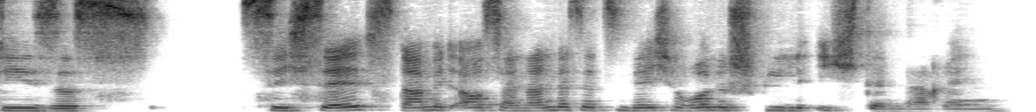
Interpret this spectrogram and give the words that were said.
dieses sich selbst damit auseinandersetzen, welche Rolle spiele ich denn darin?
